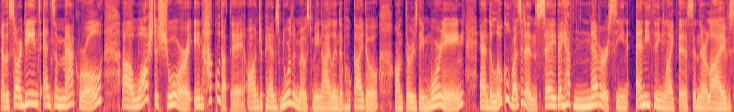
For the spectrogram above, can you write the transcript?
Now, the sardines and some mackerel uh, washed ashore in Hakodate on Japan's northernmost main island of Hokkaido on Thursday morning. And the local residents say they have never seen anything like this in their lives.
